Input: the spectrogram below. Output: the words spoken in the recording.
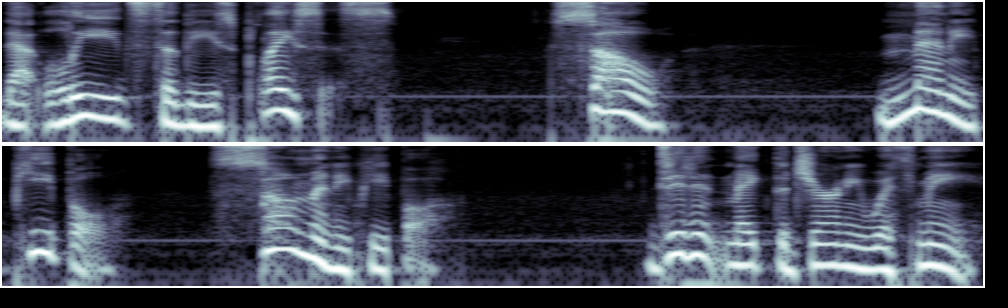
that leads to these places. So many people, so many people didn't make the journey with me.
